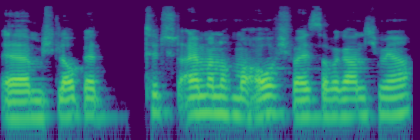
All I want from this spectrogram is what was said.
Ähm, ich glaube, er titscht einmal nochmal auf, ich weiß aber gar nicht mehr.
